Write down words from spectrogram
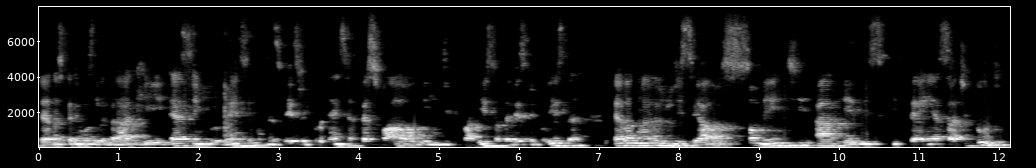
é, nós queremos lembrar que essa imprudência, muitas vezes imprudência pessoal, individualista, até mesmo egoísta, ela não é prejudicial somente àqueles que têm essa atitude,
